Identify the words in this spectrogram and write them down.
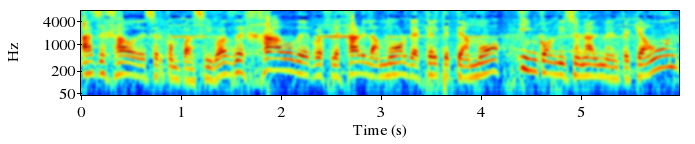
has dejado de ser compasivo, has dejado de reflejar el amor de aquel que te amó incondicionalmente, que aún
